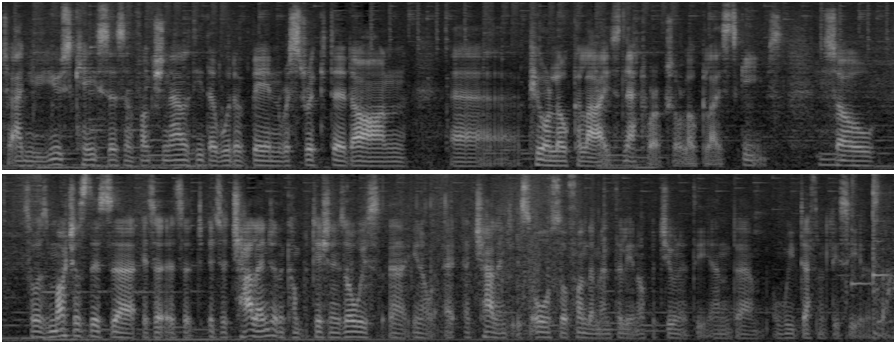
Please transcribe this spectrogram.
to add new use cases and functionality that would have been restricted on uh, pure localized networks or localized schemes. So, so as much as this uh, it's a it's a it's a challenge and the competition is always uh, you know a, a challenge, it's also fundamentally an opportunity, and um, we definitely see it as that.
